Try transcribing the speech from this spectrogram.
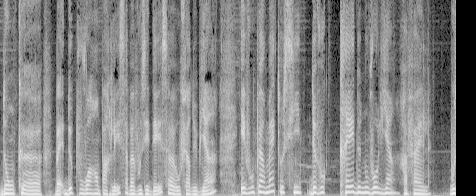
Donc, euh, ben, de pouvoir en parler, ça va vous aider, ça va vous faire du bien, et vous permettre aussi de vous créer de nouveaux liens, Raphaël. Vous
